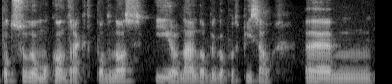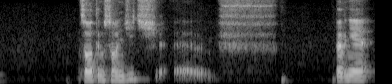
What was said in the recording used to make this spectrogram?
podsunął mu kontrakt pod nos i Ronaldo by go podpisał. Co o tym sądzić? E, pewnie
